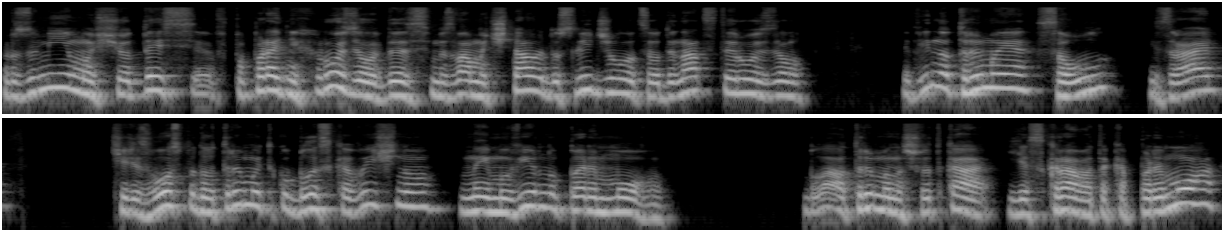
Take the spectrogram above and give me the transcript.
розуміємо, що десь в попередніх розділах, десь ми з вами читали, досліджували, це 11 розділ. Він отримує Саул, Ізраїль, через Господа отримує таку блискавичну, неймовірну перемогу. Була отримана швидка, яскрава така перемога.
